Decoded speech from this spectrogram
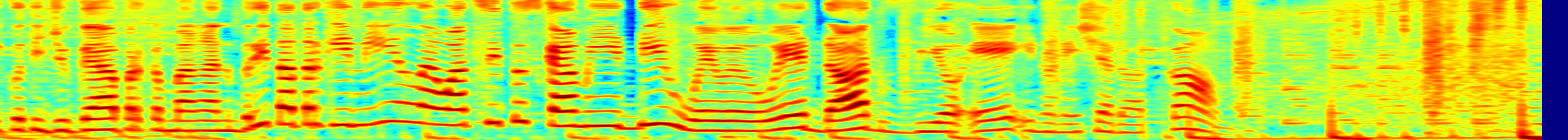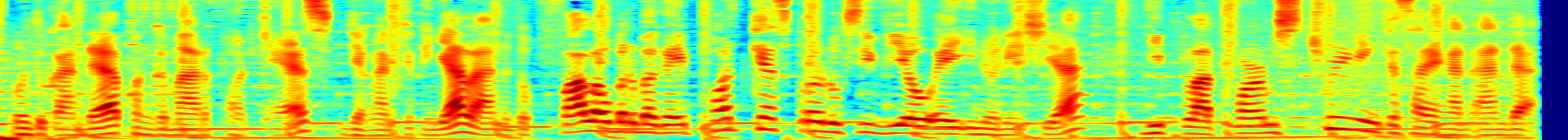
Ikuti juga perkembangan berita terkini lewat situs kami di www.voaindonesia.com. Untuk Anda penggemar podcast, jangan ketinggalan untuk follow berbagai podcast produksi VOA Indonesia di platform streaming kesayangan Anda.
